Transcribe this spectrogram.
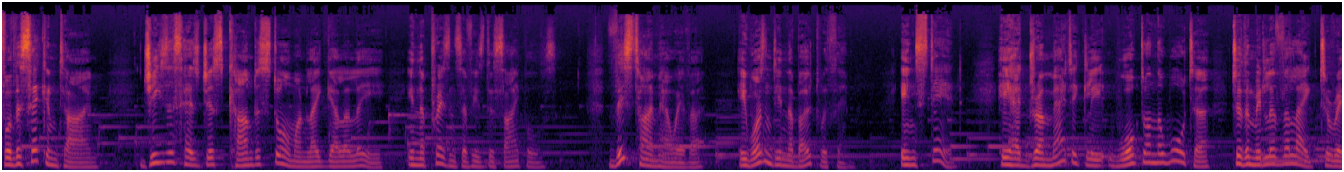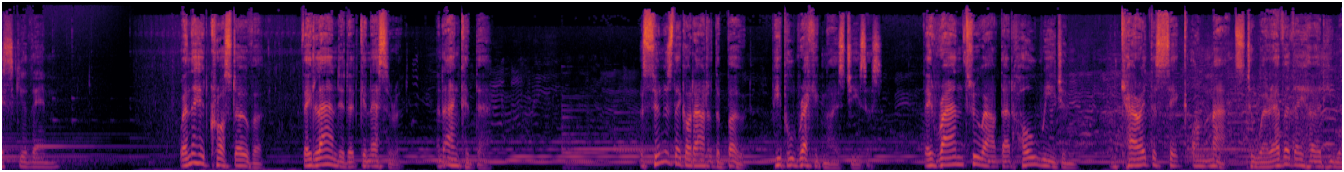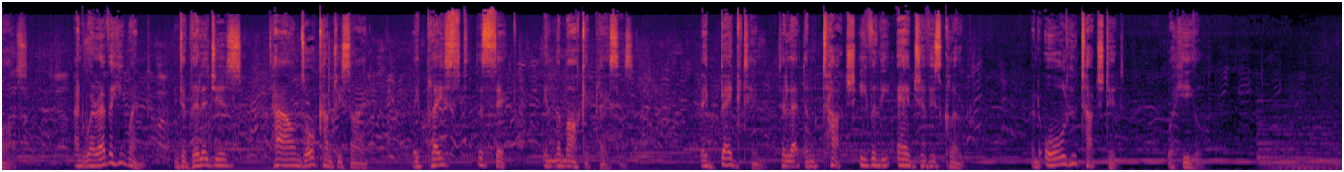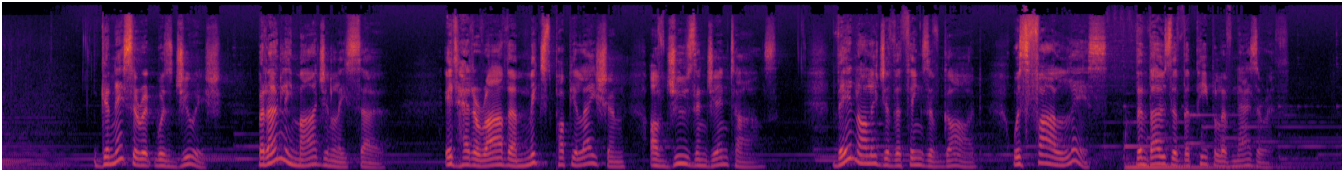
For the second time, Jesus has just calmed a storm on Lake Galilee in the presence of his disciples. This time, however, he wasn't in the boat with them. Instead, he had dramatically walked on the water to the middle of the lake to rescue them. When they had crossed over, they landed at Gennesaret and anchored there. As soon as they got out of the boat, people recognized Jesus. They ran throughout that whole region and carried the sick on mats to wherever they heard he was. And wherever he went, into villages, towns, or countryside, they placed the sick in the marketplaces. They begged him to let them touch even the edge of his cloak, and all who touched it were healed. Gennesaret was Jewish, but only marginally so. It had a rather mixed population of Jews and Gentiles. Their knowledge of the things of God was far less than those of the people of Nazareth.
